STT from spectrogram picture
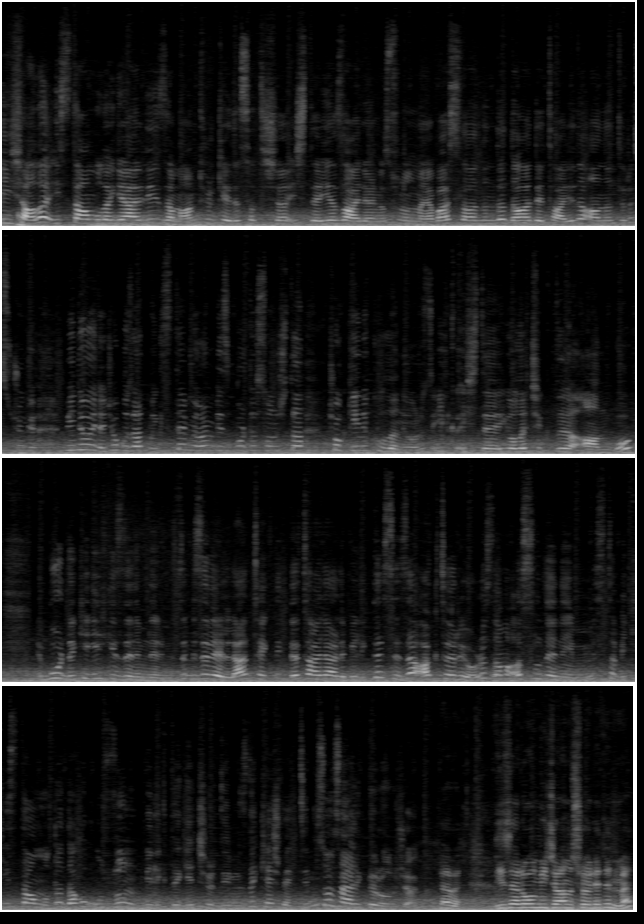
İnşallah İstanbul'a geldiği zaman Türkiye'de satışa işte yaz aylarında sunulmaya başlandığında daha detaylı da anlatırız. Çünkü videoyu da çok uzatmak istemiyorum. Biz burada sonuçta çok yeni kullanıyoruz. İlk işte yola çıktığı an bu. Buradaki ilk izlenimlerimizi bize verilen teknik detaylarla birlikte size aktarıyoruz. Ama asıl deneyimimiz tabii ki İstanbul'da daha uzun birlikte geçirdiğimizde keşfettiğimiz özellikler olacak. Evet. Dizel olmayacağını söyledin mi?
